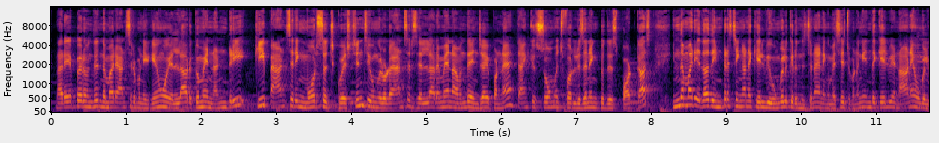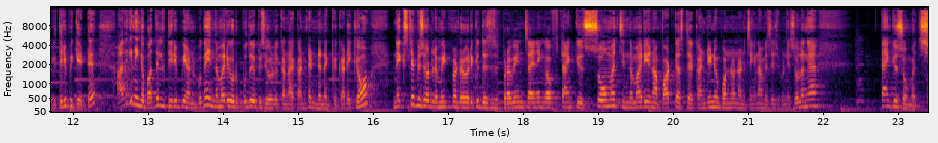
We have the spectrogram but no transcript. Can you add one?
நிறைய பேர் வந்து இந்த மாதிரி ஆன்சர் பண்ணியிருக்கீங்க. உங்கள் எல்லாருக்குமே நன்றி. Keep answering more such questions இவங்களோட ஆன்சர்ஸ் எல்லாருமே நான் வந்து என்ஜாய் பண்ணேன். Thank you so much for listening to this podcast இந்த மாதிரி ஏதாவது இன்ட்ரெஸ்டிங்கான கேள்வி உங்களுக்கு இருந்துச்சுன்னா எனக்கு மெசேஜ் பண்ணுங்க. இந்த கேள்வியை நானே உங்களுக்கு திருப்பி கேட்டு அதுக்கு நீங்கள் பதில் திருப்பி அனுப்புங்க. இந்த மாதிரி ஒரு புது எபிசோடுக்கான கண்டென்ட் எனக்கு கிடைக்கும். நெக்ஸ்ட் எபிசோடில் மீட் பண்ணுற வரைக்கும் this is Praveen signing off thank you so much இந்த மாதிரி நான் பாட்காஸ்ட்டை கண்டினியூ பண்ணணும்னு நினச்சிங்கன்னா மெசேஜ் பண்ணி சொல்லுங்கள் தேங்க்யூ ஸோ மச்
